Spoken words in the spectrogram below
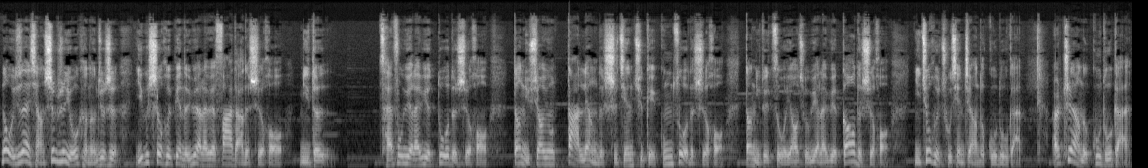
那我就在想，是不是有可能，就是一个社会变得越来越发达的时候，你的财富越来越多的时候，当你需要用大量的时间去给工作的时候，当你对自我要求越来越高的时候，你就会出现这样的孤独感。而这样的孤独感，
